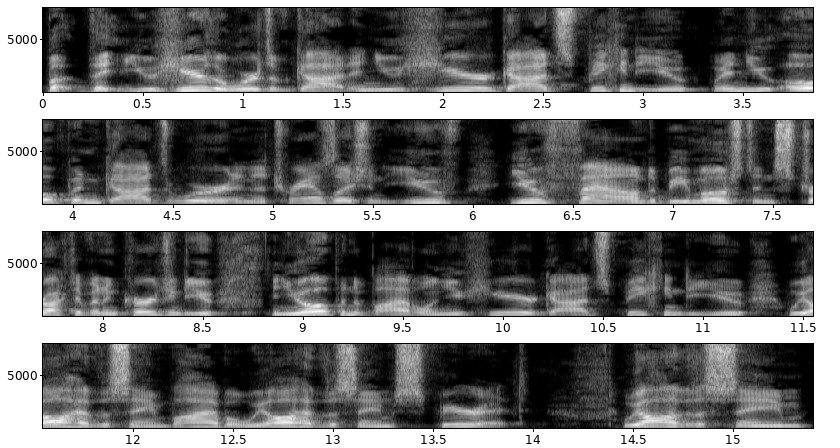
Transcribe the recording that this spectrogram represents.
but that you hear the words of God, and you hear God speaking to you when you open God's Word in a translation that you've, you've found to be most instructive and encouraging to you, and you open the Bible and you hear God speaking to you. We all have the same Bible. We all have the same Spirit. We all have the same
